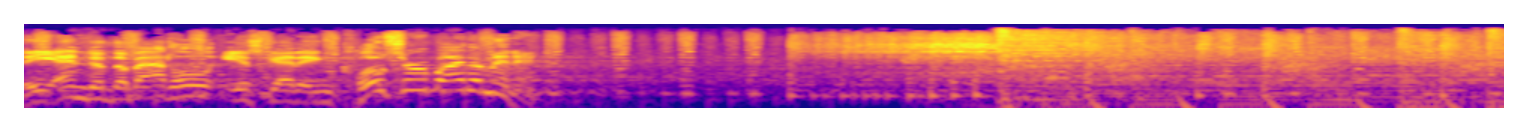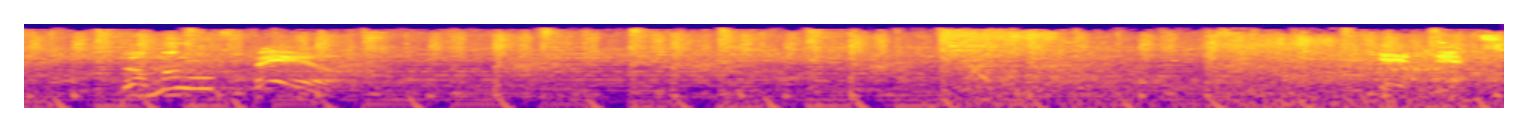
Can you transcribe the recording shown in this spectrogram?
The end of the battle is getting closer by the minute. The move fails. It hits.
